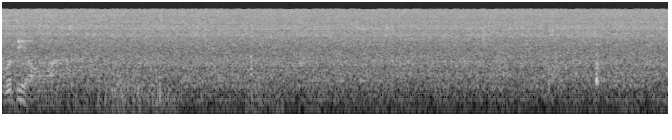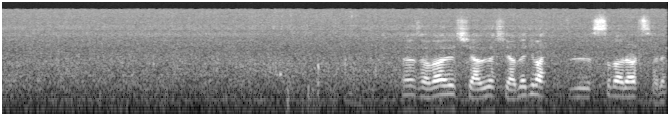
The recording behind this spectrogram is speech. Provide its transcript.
输定了。嗯，找到现在现在就把拾到点吃的。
